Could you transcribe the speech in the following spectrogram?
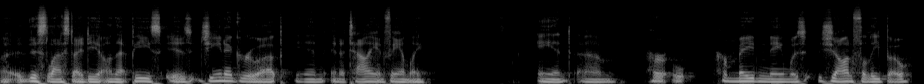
uh, this last idea on that piece is Gina grew up in an Italian family, and um, her her maiden name was Gian Filippo,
